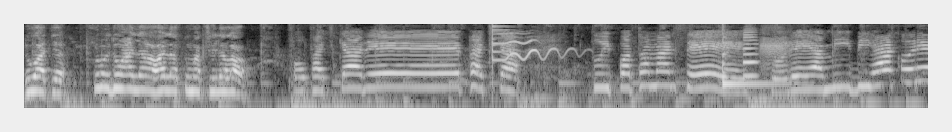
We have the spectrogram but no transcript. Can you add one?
ধোয়াতে। তুমি ধোয়ান যাও হয়তো তোমার ছেলে লাও। ও ফাচকা রে ফাচকা তুই প্রথম আর শেষ। তোরে আমি বিহা করে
